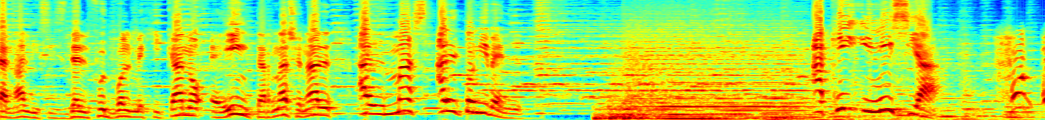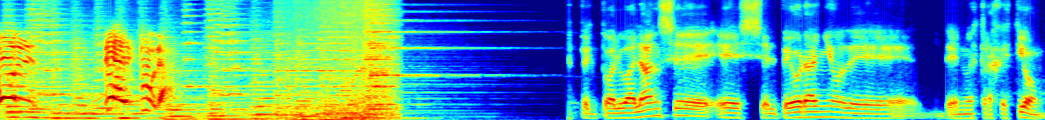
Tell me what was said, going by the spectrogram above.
análisis del fútbol mexicano e internacional al más alto nivel. Aquí inicia Fútbol de Altura. Respecto al balance, es el peor año de, nuestra gestión.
